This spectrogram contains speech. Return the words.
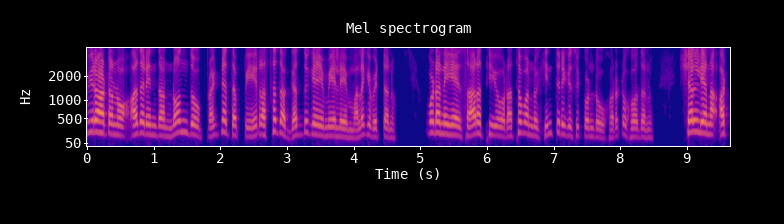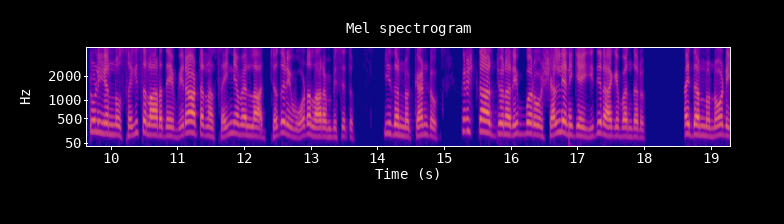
ವಿರಾಟನು ಅದರಿಂದ ನೊಂದು ಪ್ರಜ್ಞೆ ತಪ್ಪಿ ರಥದ ಗದ್ದುಗೆಯ ಮೇಲೆ ಮಲಗಿಬಿಟ್ಟನು ಒಡನೆಯೇ ಸಾರಥಿಯು ರಥವನ್ನು ಹಿಂತಿರುಗಿಸಿಕೊಂಡು ಹೊರಟು ಹೋದನು. ಶಲ್ಯನ ಅಟ್ಟುಳಿಯನ್ನು ಸಹಿಸಲಾರದೆ ವಿರಾಟನ ಸೈನ್ಯವೆಲ್ಲ ಚದುರಿ ಓಡಲಾರಂಭಿಸಿತು. ಇದನ್ನು ಕಂಡು ಕೃಷ್ಣಾರ್ಜುನರಿಬ್ಬರು ಶಲ್ಯನಿಗೆ ಇದಿರಾಗಿ ಬಂದರು. ಇದನ್ನು ನೋಡಿ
